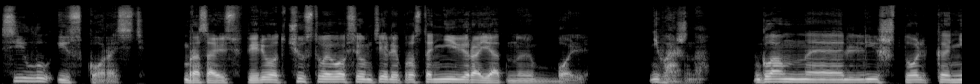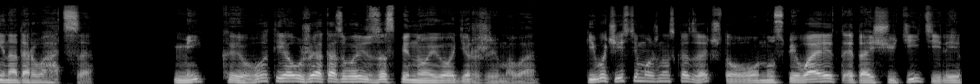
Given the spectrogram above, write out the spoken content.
силу и скорость. Бросаюсь вперед, чувствуя во всем теле просто невероятную боль. Неважно. Главное лишь только не надорваться. Миг, и вот я уже оказываюсь за спиной у одержимого. К его чести можно сказать, что он успевает это ощутить или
